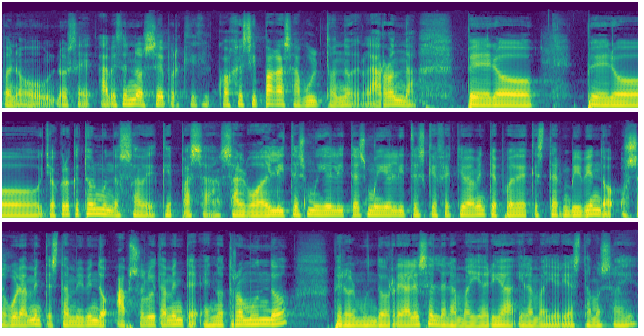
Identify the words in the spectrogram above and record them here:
bueno, no sé, a veces no sé, porque coges y pagas a bulto, ¿no? La ronda, pero pero yo creo que todo el mundo sabe qué pasa, salvo élites muy élites, muy élites que efectivamente puede que estén viviendo o seguramente están viviendo absolutamente en otro mundo, pero el mundo real es el de la mayoría y la mayoría estamos ahí.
